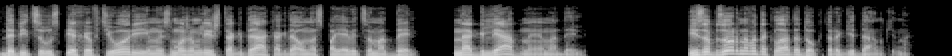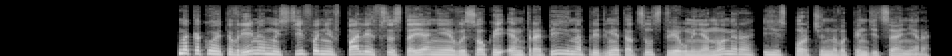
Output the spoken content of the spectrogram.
Добиться успеха в теории мы сможем лишь тогда, когда у нас появится модель. Наглядная модель. Из обзорного доклада доктора Геданкина. На какое-то время мы с Тиффани впали в состояние высокой энтропии на предмет отсутствия у меня номера и испорченного кондиционера.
